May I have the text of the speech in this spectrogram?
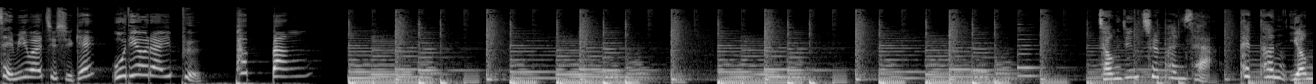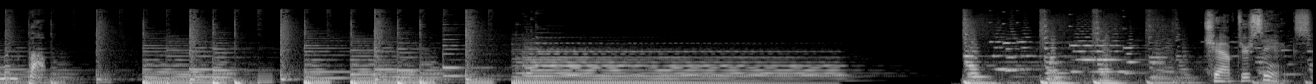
재미와 지식의 오디오 라이프 팝빵! 정진 출판사 패턴 영문법. Chapter 6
